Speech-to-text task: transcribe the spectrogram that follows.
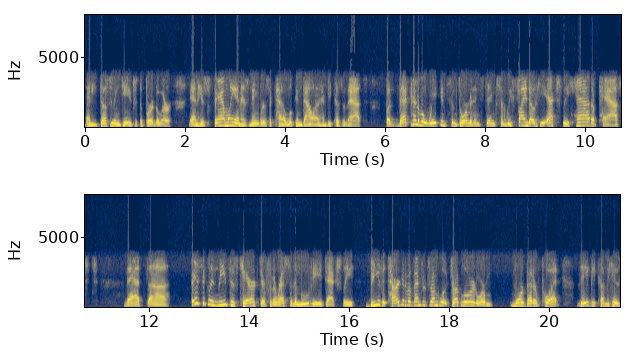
and he doesn't engage with the burglar. And his family and his neighbors are kind of looking down on him because of that. But that kind of awakens some dormant instincts, and we find out he actually had a past that uh, basically leads his character for the rest of the movie to actually be the target of a venture drug, drug lord, or more better put, they become his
